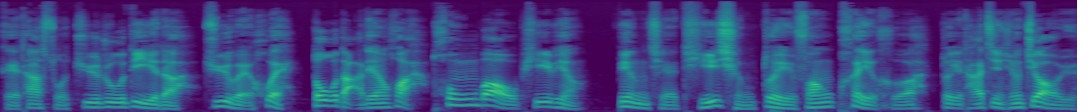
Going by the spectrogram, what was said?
给他所居住地的居委会都打电话通报批评，并且提请对方配合对他进行教育。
